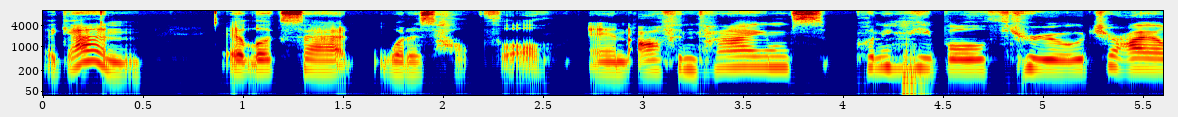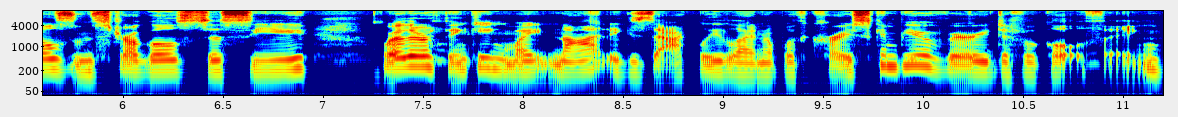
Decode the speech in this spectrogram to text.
again, it looks at what is helpful. And oftentimes, putting people through trials and struggles to see where their thinking might not exactly line up with Christ can be a very difficult thing.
